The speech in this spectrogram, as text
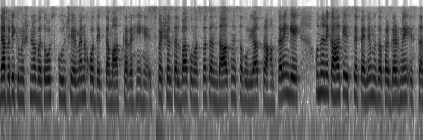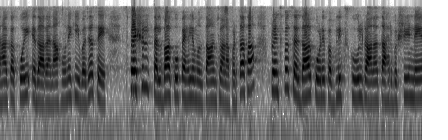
डेप्यूटी कमिश्नर बतौर स्कूल चेयरमैन खुद इकदाम कर रहे हैं। स्पेशल तलबा को मस्बत अंदाज में सहूलियात फ्राहम करेंगे। उन्होंने कहा कि इससे पहले मुजफ्फरगढ़ में इस तरह का कोई इदारा ना होने की वजह से स्पेशल तलबा को पहले मुल्तान जाना पड़ता था। Principal Sardar Kaure public school Rana Tahir Bashir ने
